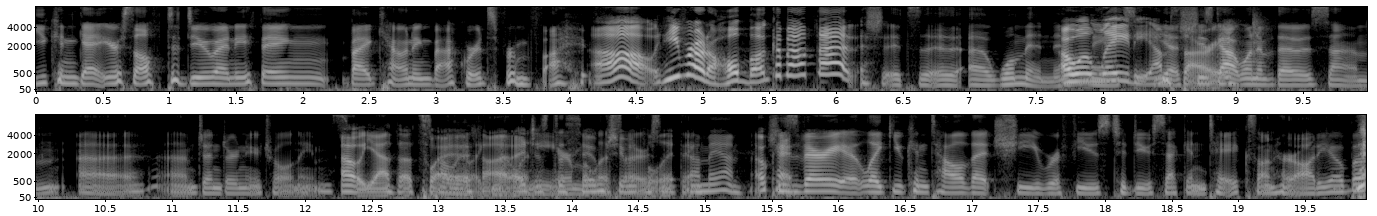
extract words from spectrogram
you can get yourself to do anything by counting backwards from five. Oh, and he wrote a whole book about that. It's a, a woman. Oh, a named- lady. I'm sorry. yeah, She's sorry. got one of those um, uh, um, gender neutral names. Oh, yeah, that's why I like thought. I just Melanie assumed she was a, a man. Okay. She's very like you can tell that she refused to do second takes on her audiobook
